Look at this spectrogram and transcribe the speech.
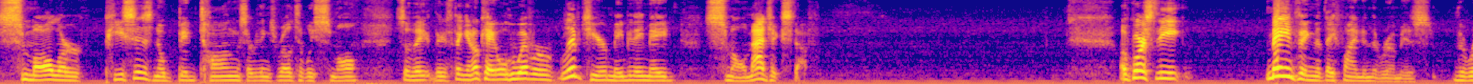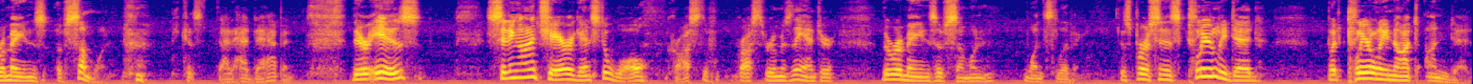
smaller pieces, no big tongs, everything's relatively small. So they, they're thinking, okay, well, whoever lived here, maybe they made small magic stuff. Of course, the main thing that they find in the room is the remains of someone, because that had to happen. There is, sitting on a chair against a wall across the, across the room as they enter, the remains of someone once living. This person is clearly dead, but clearly not undead.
